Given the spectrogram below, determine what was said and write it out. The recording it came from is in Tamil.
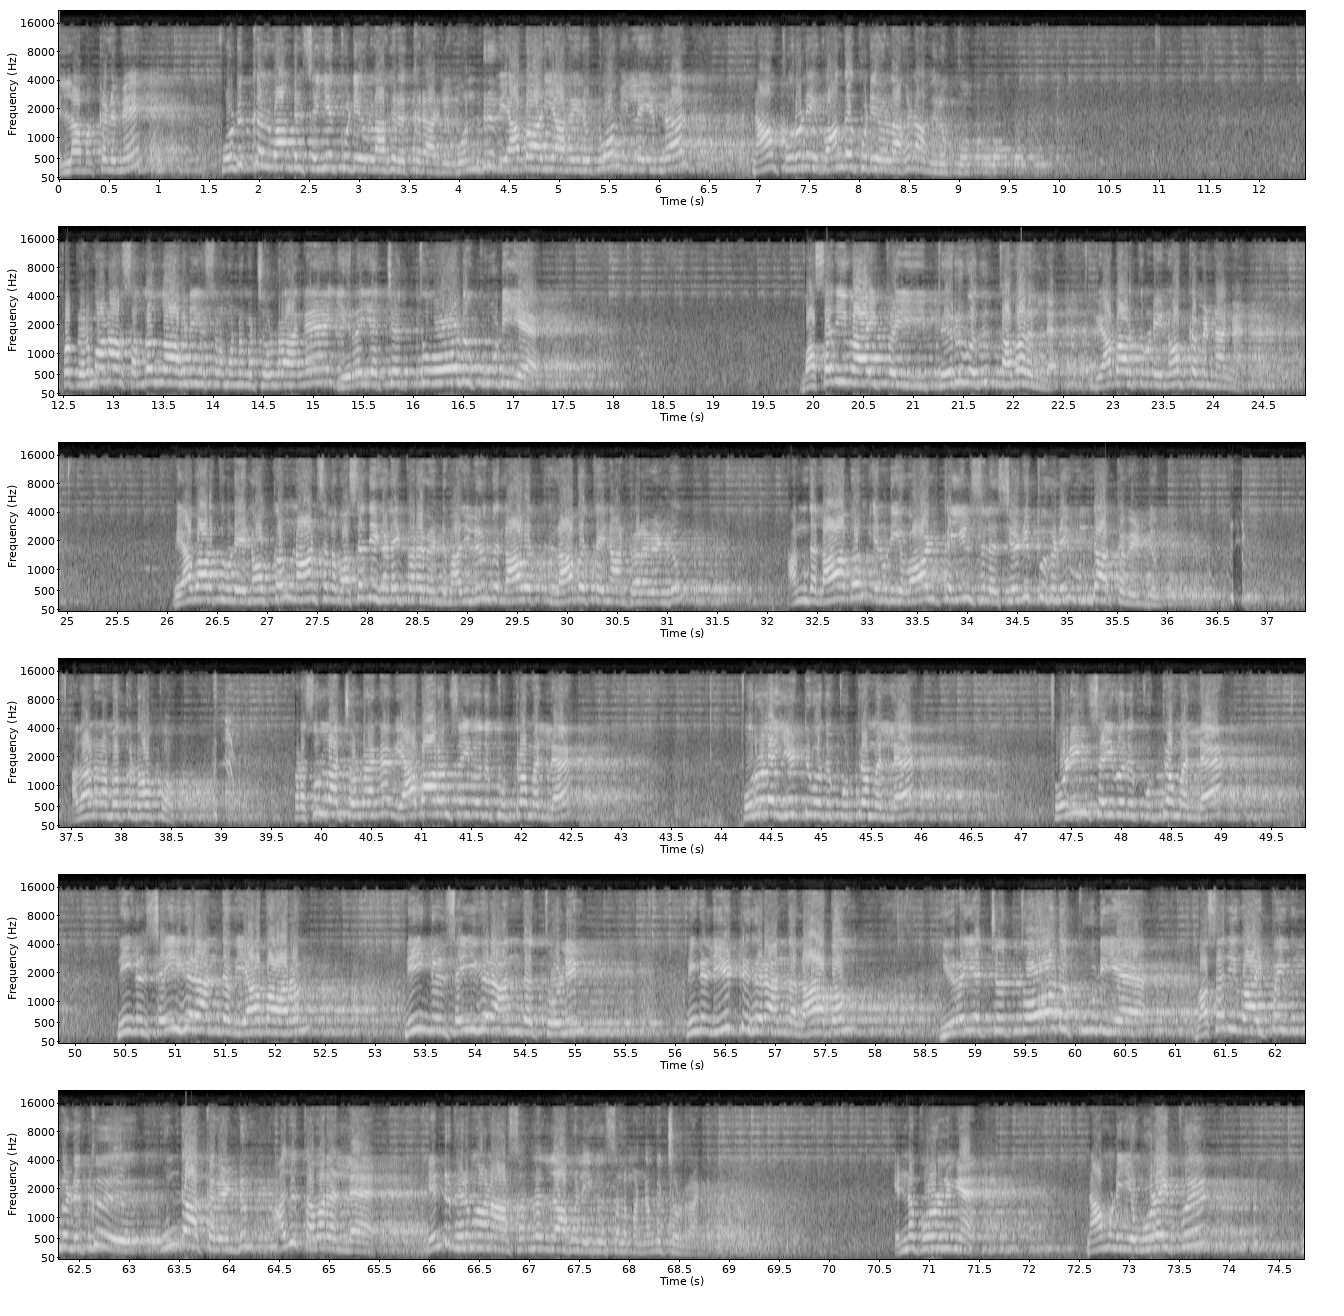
எல்லா மக்களுமே கொடுக்கல் வாங்கல் செய்யக்கூடியவர்களாக இருக்கிறார்கள். ஒன்று வியாபாரியாக இருப்போம் இல்லை என்றால் நாம் பொருளை வாங்கக்கூடியவர்களாக நாம் இருப்போம். இப்ப பெருமானார் சல்லல்லாஹு நம்ம சொல்றாங்க? இரையச்சத்தோடு கூடிய வசதி வாய்ப்பை பெறுவது தவறல்ல. வியாபாரத்தினுடைய நோக்கம் என்னங்க? வியாபாரத்தினுடைய நோக்கம் நான் சில வசதிகளை பெற வேண்டும். அதிலிருந்து லாப லாபத்தை நான் பெற வேண்டும். அந்த லாபம் என்னுடைய வாழ்க்கையில் சில செழிப்புகளை உண்டாக்க வேண்டும். அதான நமக்கு நோக்கம். ரசுல்லா சொல்றாங்க வியாபாரம் செய்வது குற்றம் அல்ல பொருளை ஈட்டுவது குற்றம் அல்ல தொழில் செய்வது குற்றம் அல்ல நீங்கள் செய்கிற அந்த வியாபாரம் நீங்கள் செய்கிற அந்த தொழில் நீங்கள் ஈட்டுகிற அந்த லாபம் இரையச்சத்தோடு கூடிய வசதி வாய்ப்பை உங்களுக்கு உண்டாக்க வேண்டும். அது தவறல்ல என்று பெருமானார் சல்லல்லாஹு அலைஹி வஸல்லம் அண்ணங்க சொல்றாங்க. என்ன பொருளுங்க? நம்முடைய உழைப்பு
